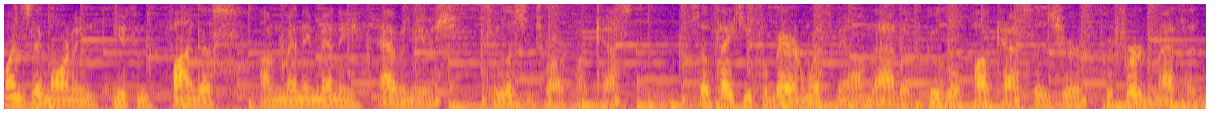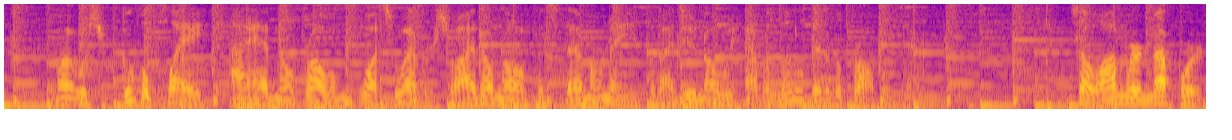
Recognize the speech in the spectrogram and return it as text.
Wednesday morning, you can find us on many, many avenues to listen to our podcast. So thank you for bearing with me on that. If Google Podcasts is your preferred method, when it was Google Play, I had no problem whatsoever. So I don't know if it's them or me, but I do know we have a little bit of a problem there. So onward and upward.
